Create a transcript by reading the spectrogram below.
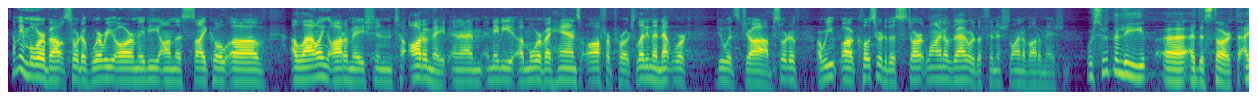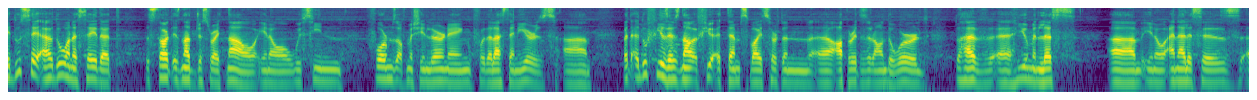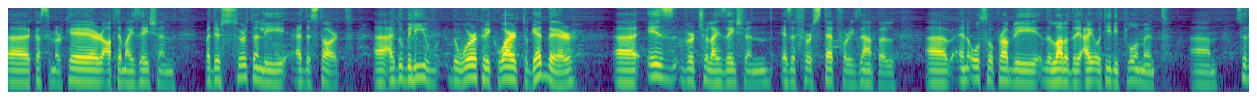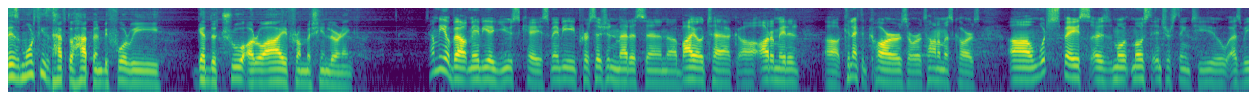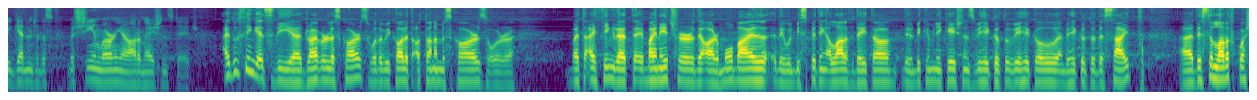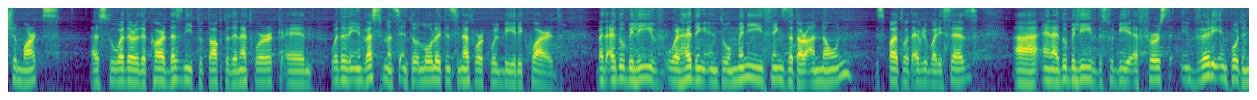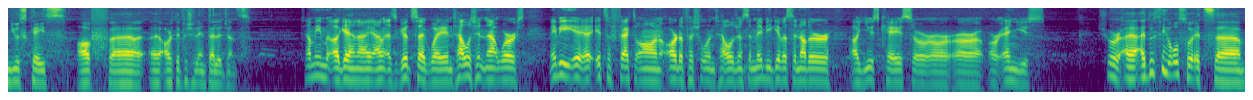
Tell me more about sort of where we are maybe on the cycle of allowing automation to automate and um, maybe a more of a hands-off approach, letting the network do its job? Sort of, are we uh, closer to the start line of that or the finish line of automation? We're certainly uh, at the start. I do say, I do want to say that the start is not just right now. You know, we've seen forms of machine learning for the last 10 years. Um, but I do feel there's now a few attempts by certain uh, operators around the world to have uh, human-less, um, you know, analysis, uh, customer care, optimization. But they're certainly at the start. Uh, I do believe the work required to get there uh, is virtualization as a first step, for example, uh, and also probably a lot of the IoT deployment. Um, so there's more things that have to happen before we get the true ROI from machine learning. Tell me about maybe a use case, maybe precision medicine, uh, biotech, uh, automated uh, connected cars or autonomous cars. Uh, which space is mo most interesting to you as we get into this machine learning and automation stage? I do think it's the uh, driverless cars, whether we call it autonomous cars or, but I think that uh, by nature they are mobile, they will be spitting a lot of data, there will be communications vehicle to vehicle and vehicle to the site. Uh, there's a lot of question marks as to whether the car does need to talk to the network and whether the investments into a low latency network will be required. But I do believe we're heading into many things that are unknown, despite what everybody says. Uh, and I do believe this would be a first very important use case of uh, uh, artificial intelligence. Tell me again, I, as a good segue, intelligent networks, maybe its effect on artificial intelligence, and maybe give us another uh, use case or, or, or, or, end use. Sure, I do think also it's uh,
